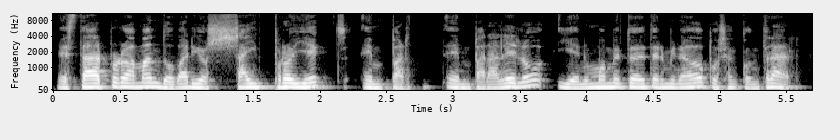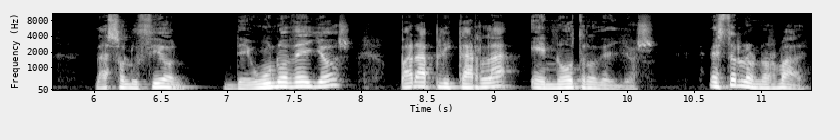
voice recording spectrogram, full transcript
estar programando varios side projects en, en paralelo y en un momento determinado, pues encontrar la solución de uno de ellos para aplicarla en otro de ellos. Esto es lo normal.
